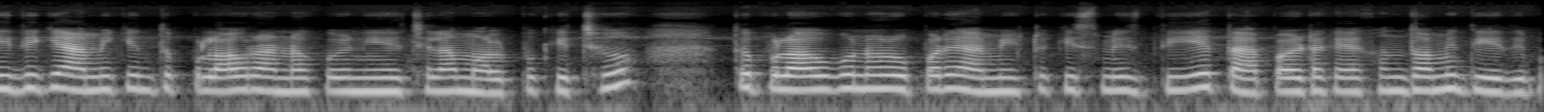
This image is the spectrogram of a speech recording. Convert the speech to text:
এইদিকে আমি কিন্তু পোলাও রান্না করে নিয়েছিলাম অল্প কিছু। তো পোলাও পোলাওগুলোর উপরে আমি একটু কিশমিশ দিয়ে তারপর এটাকে এখন দমে দিয়ে দিব।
